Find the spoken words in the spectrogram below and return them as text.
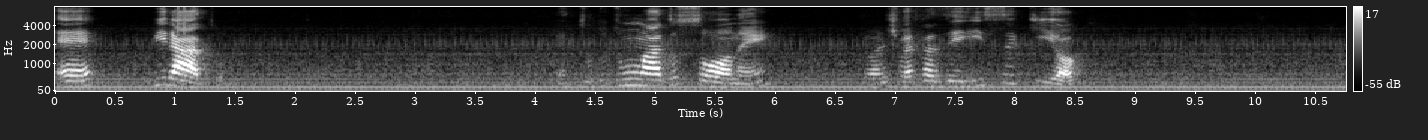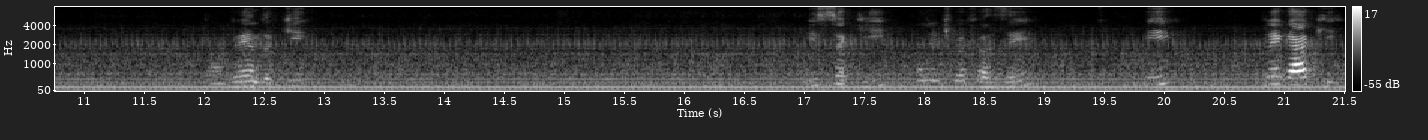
é virado. É tudo de um lado só, né? Então, a gente vai fazer isso aqui, ó. Estão vendo aqui? Isso aqui a gente vai fazer e pregar aqui.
